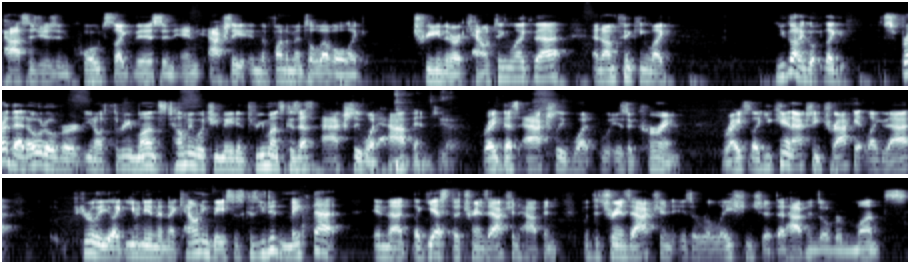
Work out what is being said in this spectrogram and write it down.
passages and quotes like this and and actually in the fundamental level like treating their accounting like that. And i'm thinking like you got to go like spread that out over you know three months. Tell me what you made in three months because that's actually what happened Yeah. right? That's actually what is occurring right? So like you can't actually track it like that purely like even in an accounting basis because you didn't make that in that like yes the transaction happened but the transaction is a relationship that happens over months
